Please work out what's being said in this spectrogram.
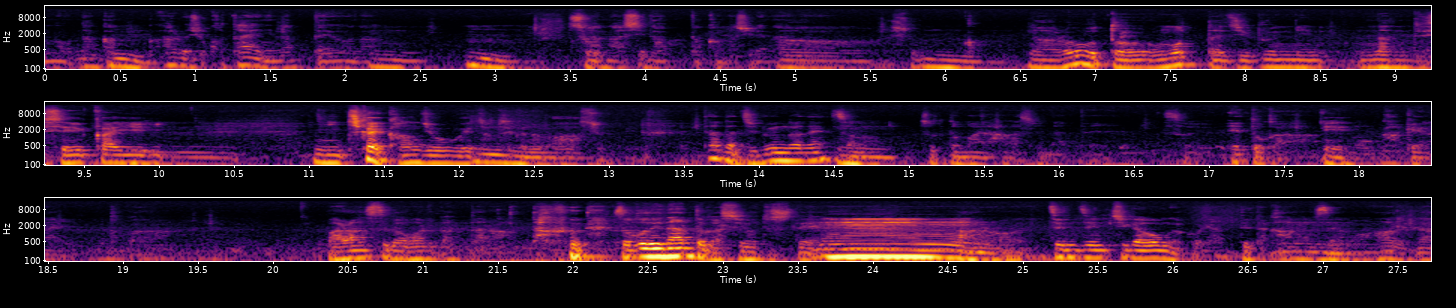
ののなんかうん。ある種答えになったようなうん。うん。そう話だったかもしれない。ああそうんっかなろうと思った自分になんで正解に近い感情を得たというかうんただ自分がねその、うんちょっと前の話になってそういう絵とかもええ描けないとか、バランスが悪かったら多分 そこで何とかしようとして、あの全然違う音楽をやってた可能性もあるなとは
